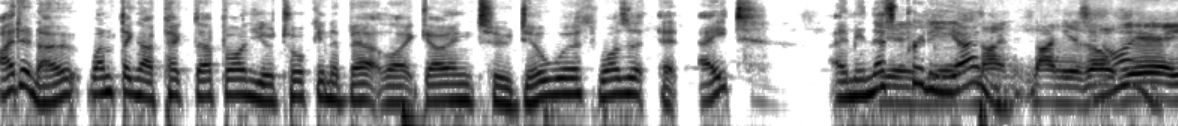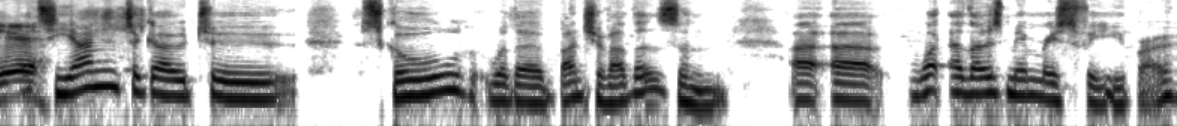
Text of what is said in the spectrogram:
I don't know. One thing I picked up on, you were talking about like going to Dilworth, was it, at eight? I mean, that's yeah, pretty yeah. young. Nine, nine years old. Nine. Yeah, yeah. It's young to go to school with a bunch of others. And uh, uh, what are those memories for you, bro?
